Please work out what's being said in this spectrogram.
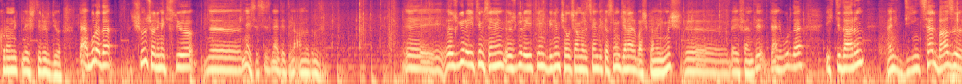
kronikleştirir diyor. Yani burada şunu söylemek istiyor e, neyse siz ne dediğini anladınız. E, Özgür Eğitim senin Özgür Eğitim Bilim Çalışanları Sendikası'nın genel başkanıymış e, beyefendi. Yani burada iktidarın hani dinsel bazı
